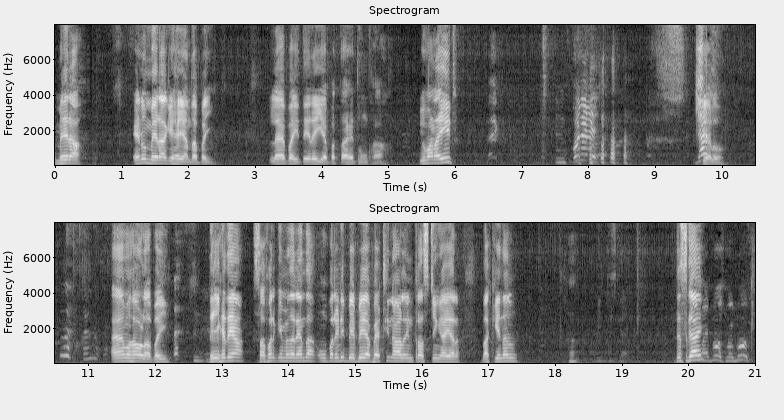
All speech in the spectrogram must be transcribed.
ਮੇਰਾ। ਇਹਨੂੰ ਮੇਰਾ ਕਿਹਾ ਜਾਂਦਾ ਭਾਈ। ਲੈ ਭਾਈ ਤੇਰਾ ਹੀ ਆ ਪੱਤਾ ਹੈ ਤੂੰ ਖਾ। ਯੂ ਵਾਂਟ ਈਟ ਚਲੋ। ਐ ਮਹੌਲਾ ਭਾਈ। ਦੇਖਦੇ ਆ ਸਫ਼ਰ ਕਿਵੇਂ ਦਾ ਰਹਿੰਦਾ। ਉਹ ਪਰ ਜਿਹੜੀ ਬੇਬੇ ਆ ਬੈਠੀ ਨਾਲ ਇੰਟਰਸਟਿੰਗ ਆ ਯਾਰ। ਬਾਕੀ ਇਹਨਾਂ ਨੂੰ ਦਿਸ ਗਾਈ My boss, my boss.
